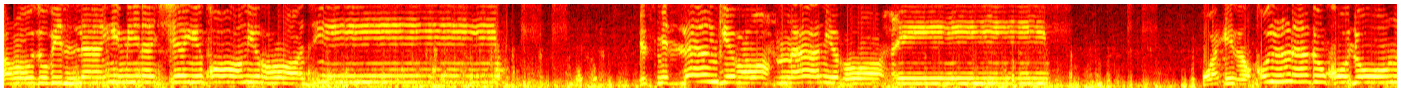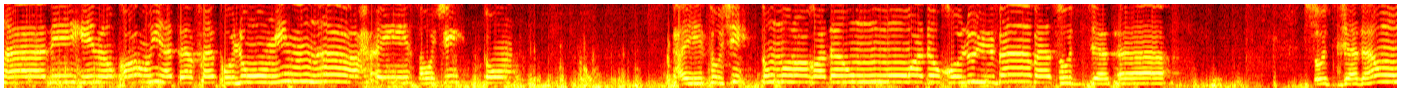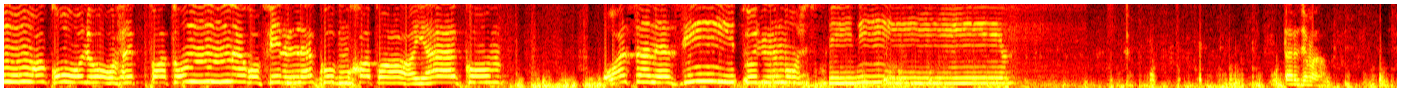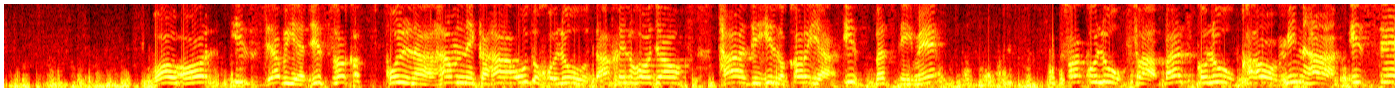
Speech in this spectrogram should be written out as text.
أعوذ بالله من الشيطان الرجيم. بسم الله الرحمن الرحيم. وَإِذْ قُلْنَا ادْخُلُوا هَٰذِهِ الْقَرْيَةَ فَكُلُوا مِنْهَا حَيْثُ شِئْتُمْ. حَيْثُ شِئْتُمْ رَغَدًا وَادْخُلُوا الْبَابَ سُجَّدًا. سُجَّدًا وَقُولُوا حِطَّةٌ نَغْفِرْ لَكُمْ خَطَايَاكُمْ وَسَنَزِيدُ الْمُحْسِنِينَ. ترجمہ وہ اور اس جب یا جس وقت کلنا ہم نے کہا، ادخلو، داخل ہو جاؤ حاضی القریہ اس بستی میں، فکلو فا بس کلو کھاؤ منہا، اس سے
